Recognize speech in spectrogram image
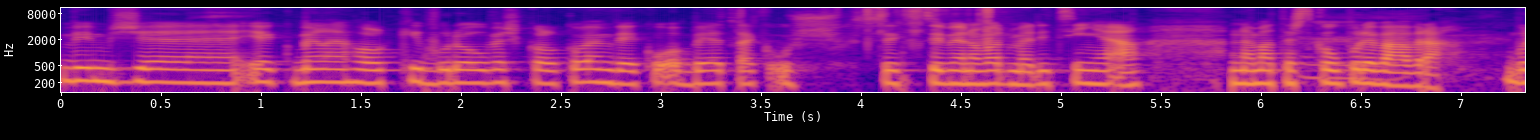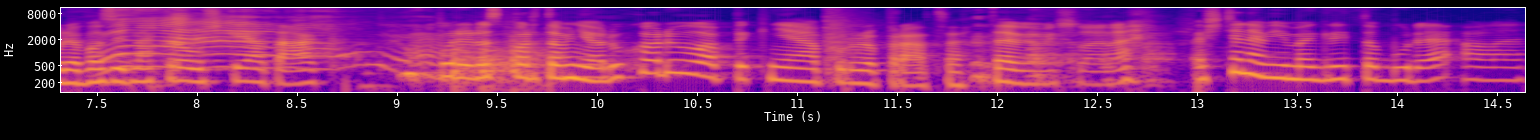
vím, že jakmile holky budou ve školkovém věku obě, tak už si chci věnovat medicíně a na mateřskou půjde Vávra. Bude vozit na kroužky a tak. Půjde do sportovního důchodu a pěkně a půjdu do práce. To je vymyšlené. Ještě nevíme, kdy to bude, ale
